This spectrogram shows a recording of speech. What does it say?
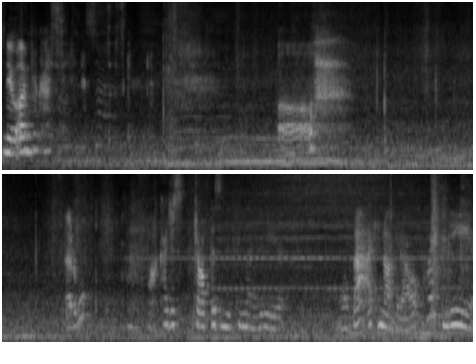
No, I'm procrastinating. Oh. Edible? Fuck, I just dropped this in between my video. Well, that I cannot get out. Fuck me.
